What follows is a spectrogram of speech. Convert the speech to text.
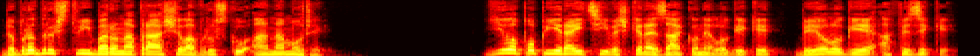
Dobrodružství barona Prášila v Rusku a na moři. Dílo popírající veškeré zákony logiky, biologie a fyziky.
